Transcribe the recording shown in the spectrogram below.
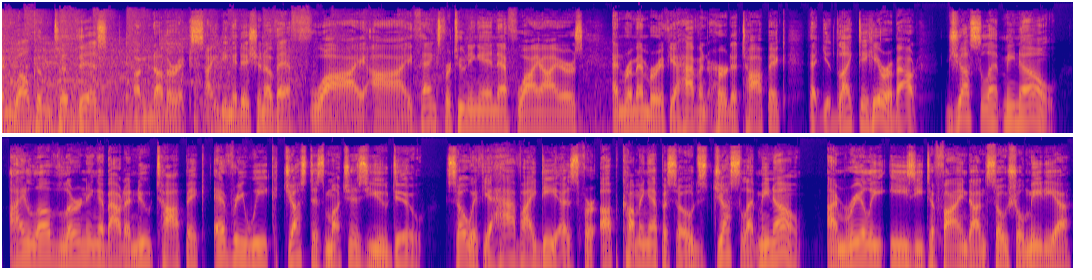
And welcome to this, another exciting edition of FYI. Thanks for tuning in, FYIers. And remember, if you haven't heard a topic that you'd like to hear about, just let me know. I love learning about a new topic every week just as much as you do. So if you have ideas for upcoming episodes, just let me know. I'm really easy to find on social media.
